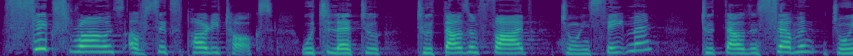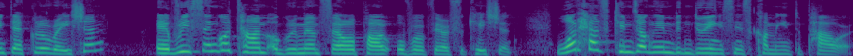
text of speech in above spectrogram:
six rounds of six party talks, which led to 2005 joint statement, 2007 joint declaration. Every single time agreement fell apart over verification. What has Kim Jong un been doing since coming into power?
